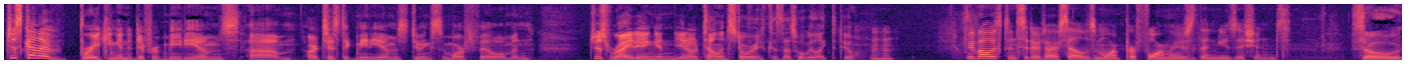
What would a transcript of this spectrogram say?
just kind of breaking into different mediums, um, artistic mediums, doing some more film and just writing and, you know, telling stories because that's what we like to do. Mm-hmm. We've always considered ourselves more performers than musicians. So,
